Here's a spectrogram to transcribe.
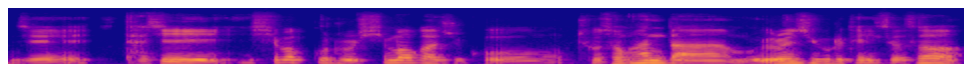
이제 다시 10억 그루를 심어가지고 조성한다 뭐 이런 식으로 돼 있어서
